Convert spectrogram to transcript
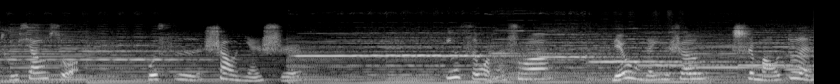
徒萧索。”不似少年时，因此我们说，刘勇的一生是矛盾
